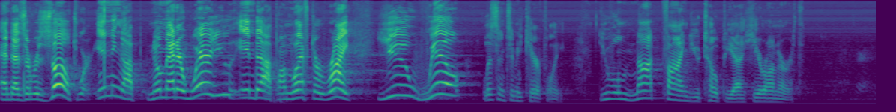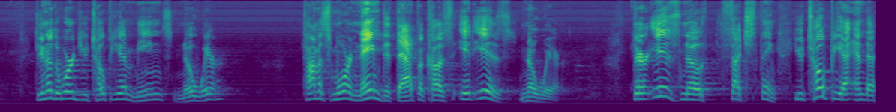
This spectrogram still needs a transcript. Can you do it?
And as a result, we're ending up, no matter where you end up, on left or right, you will, listen to me carefully, you will not find utopia here on earth. Do you know the word utopia means nowhere? Thomas More named it that because it is nowhere. There is no such thing. Utopia and the,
